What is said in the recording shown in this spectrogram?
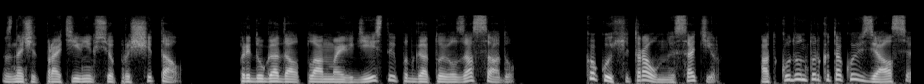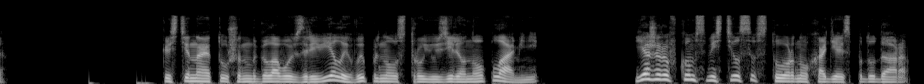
Значит, противник все просчитал. Предугадал план моих действий и подготовил засаду. Какой хитроумный сатир. Откуда он только такой взялся? Костяная туша над головой взревела и выплюнула струю зеленого пламени. Я же рывком сместился в сторону, уходя из-под удара.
